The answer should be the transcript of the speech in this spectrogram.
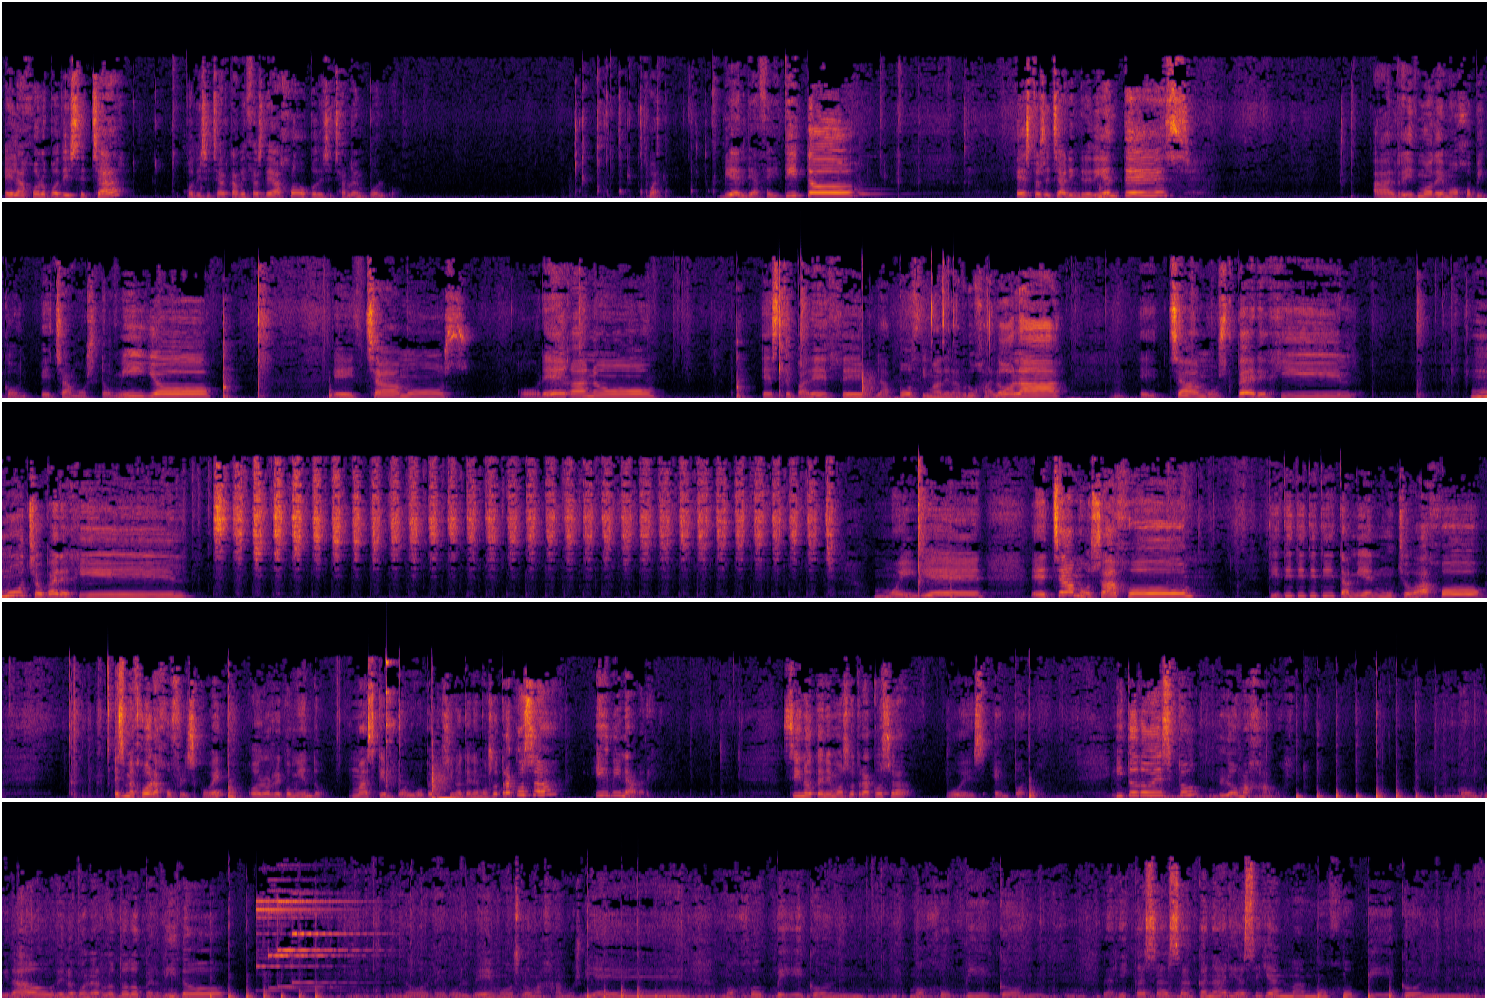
El ajo lo podéis echar, podéis echar cabezas de ajo o podéis echarlo en polvo. Bueno, bien de aceitito. Esto es echar ingredientes al ritmo de mojo picón. Echamos tomillo, echamos orégano, este parece la pócima de la bruja Lola, echamos perejil, mucho perejil, muy bien, echamos ajo, también mucho ajo. Es mejor ajo fresco, ¿eh? Os lo recomiendo, más que en polvo. Pero si no tenemos otra cosa, y vinagre. Si no tenemos otra cosa, pues en polvo. Y todo esto lo majamos. Con cuidado de no ponerlo todo perdido. Lo revolvemos, lo majamos bien. Mojo picón, mojo picón. La rica salsa canaria se llama mojo picón.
